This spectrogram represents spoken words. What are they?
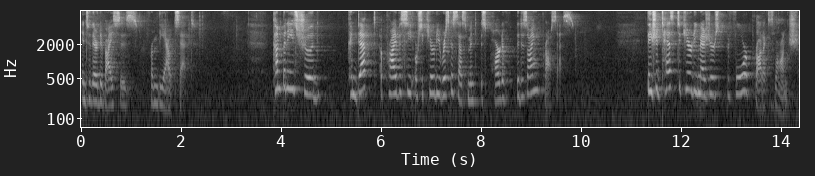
into their devices from the outset. Companies should conduct a privacy or security risk assessment as part of the design process. They should test security measures before products launch.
